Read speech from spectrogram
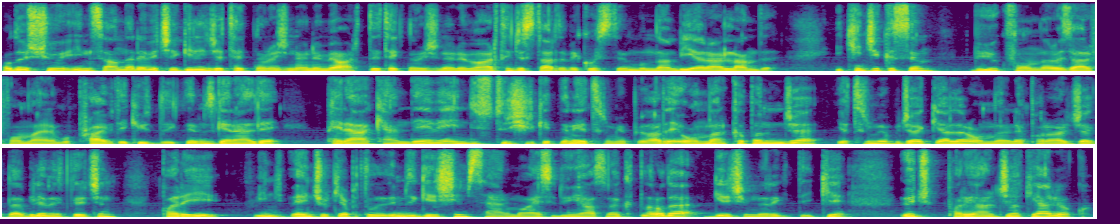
O da şu insanlar eve çekilince teknolojinin önemi arttı. Teknolojinin önemi artınca startup ekosistemi bundan bir yararlandı. İkinci kısım büyük fonlar, özel fonlar yani bu private equity dediklerimiz genelde perakende ve endüstri şirketlerine yatırım yapıyorlardı. E onlar kapanınca yatırım yapacak yerler onlara ne para harcayacaklar bilemedikleri için parayı venture capital dediğimiz girişim sermayesi dünyasına akıttılar. O da girişimlere gitti. İki. Üç, parayı harcayacak yer yok.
